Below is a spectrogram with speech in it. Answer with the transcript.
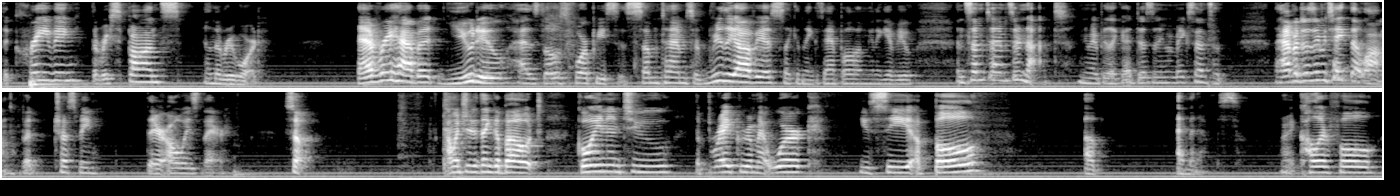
the craving, the response, and the reward. Every habit you do has those four pieces. Sometimes they're really obvious, like in the example I'm going to give you, and sometimes they're not. You might be like, it doesn't even make sense. The habit doesn't even take that long, but trust me, they're always there. So, I want you to think about going into the break room at work. You see a bowl of M&Ms, right? Colorful,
